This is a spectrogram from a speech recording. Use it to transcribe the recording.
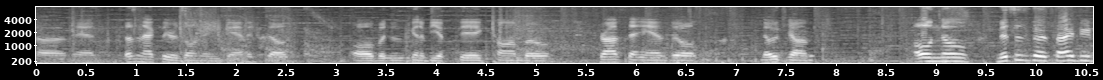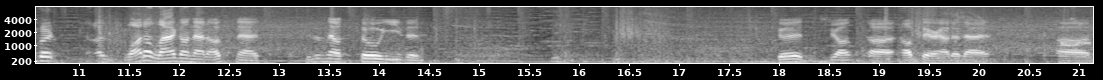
uh, man, doesn't actually result in any damage though. Oh, but this is gonna be a big combo. Drops the anvil. No jump. Oh no! Misses the side dude, but a lot of lag on that up smash. This is now so even. Good jump uh, up there out of that. Um,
